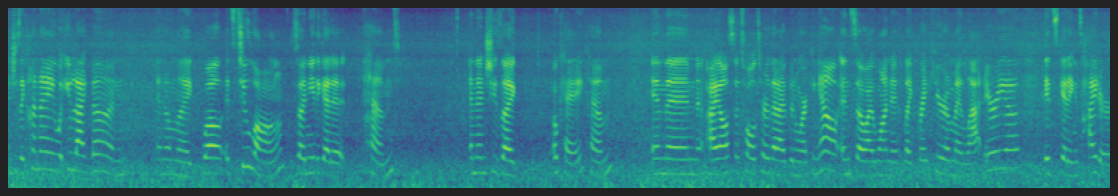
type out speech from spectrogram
And she's like, honey, what you like done? And I'm like, well, it's too long, so I need to get it hemmed. And then she's like, okay, hem. And then I also told her that I've been working out, and so I want it like right here in my lat area it's getting tighter.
